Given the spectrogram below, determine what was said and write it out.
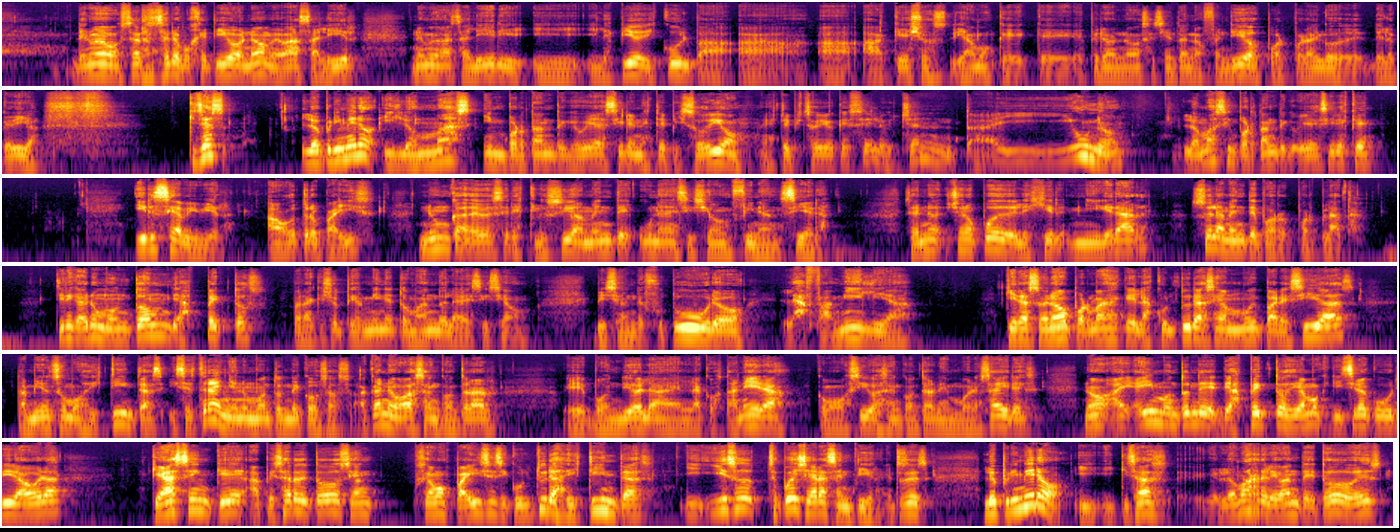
de nuevo, ser, ser objetivo, no me va a salir, no me va a salir y, les pido disculpa a, aquellos, digamos, que, espero no se sientan ofendidos por, por algo de, de lo que diga. Quizás lo primero y lo más importante que voy a decir en este episodio, este episodio que es el 81, lo más importante que voy a decir es que irse a vivir a otro país nunca debe ser exclusivamente una decisión financiera. O sea, yo no puedo elegir migrar solamente por, por plata. Tiene que haber un montón de aspectos para que yo termine tomando la decisión. Visión de futuro, la familia, quieras o no, por más que las culturas sean muy parecidas, también somos distintas y se extrañan un montón de cosas. Acá no vas a encontrar eh, bondiola en la costanera, como sí vas a encontrar en Buenos Aires. ¿no? Hay, un montón de, aspectos, digamos, que quisiera cubrir ahora que hacen que, a pesar de todo, sean, seamos países y culturas distintas. Y, eso se puede llegar a sentir. Entonces, lo primero, y quizás lo más relevante de todo, es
